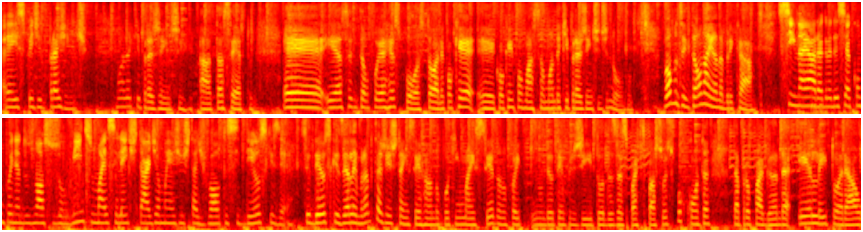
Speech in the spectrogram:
é, esse pedido pra gente. Manda aqui pra gente. Ah, tá certo. É, e essa então foi a resposta. Olha, qualquer, é, qualquer informação, manda aqui pra gente de novo. Vamos então, Nayana Bricar? Sim, Nayara, agradecer a companhia dos nossos ouvintes. Uma excelente tarde. Amanhã a gente está de volta, se Deus quiser. Se Deus quiser, lembrando que a gente está encerrando um pouquinho mais cedo, não foi, não deu tempo de ir todas as participações por conta da propaganda eleitoral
